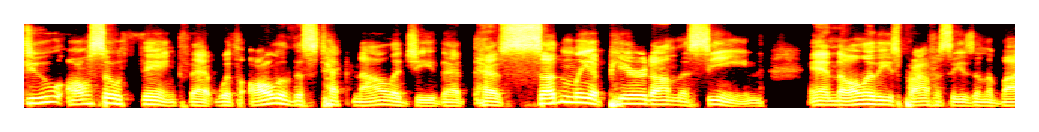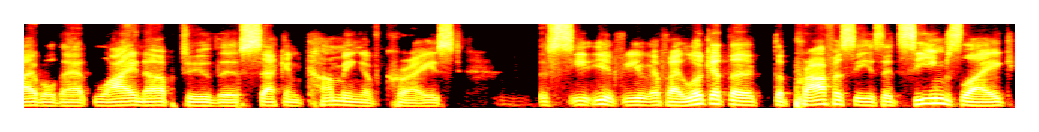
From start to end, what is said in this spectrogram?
do also think that with all of this technology that has suddenly appeared on the scene and all of these prophecies in the Bible that line up to the second coming of Christ, see, if you if I look at the the prophecies, it seems like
